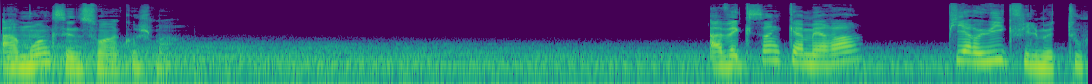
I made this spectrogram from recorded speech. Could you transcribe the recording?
À moins que ce ne soit un cauchemar. Avec cinq caméras, Pierre Huyghe filme tout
